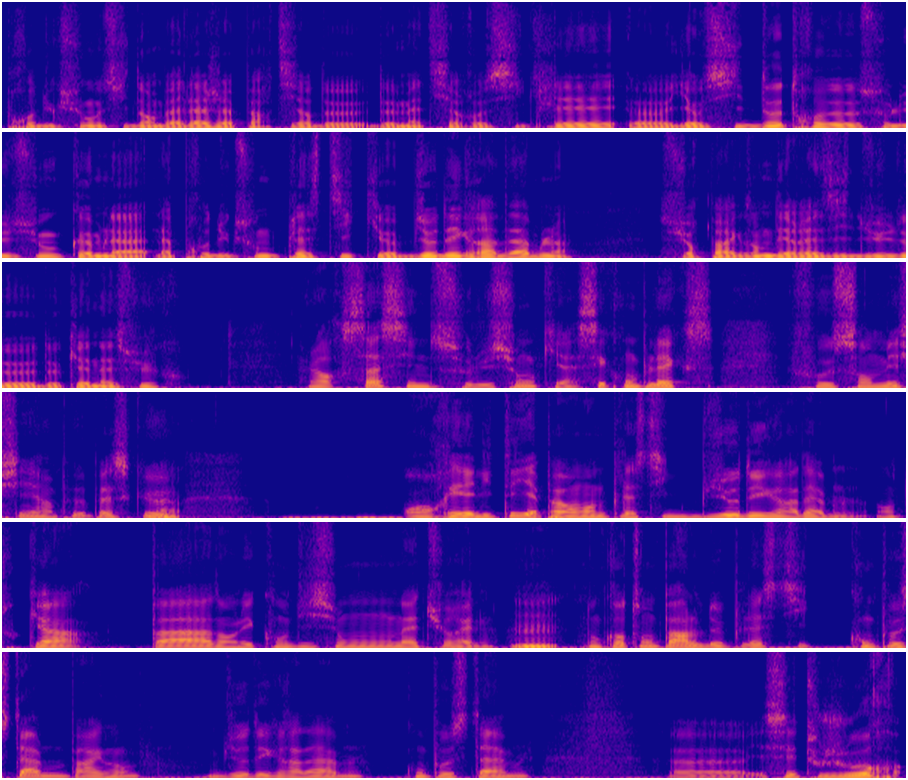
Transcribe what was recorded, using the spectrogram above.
production aussi d'emballage à partir de, de matières recyclées. Euh, Il y a aussi d'autres euh, solutions comme la, la production de plastique euh, biodégradable sur par exemple des résidus de, de canne à sucre. Alors ça, c'est une solution qui est assez complexe. Il faut s'en méfier un peu parce que Ah. en réalité, il n'y a pas vraiment de plastique biodégradable. En tout cas, pas dans les conditions naturelles. Hmm. Donc quand on parle de plastique compostable, par exemple, biodégradable, compostable, c'est toujours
